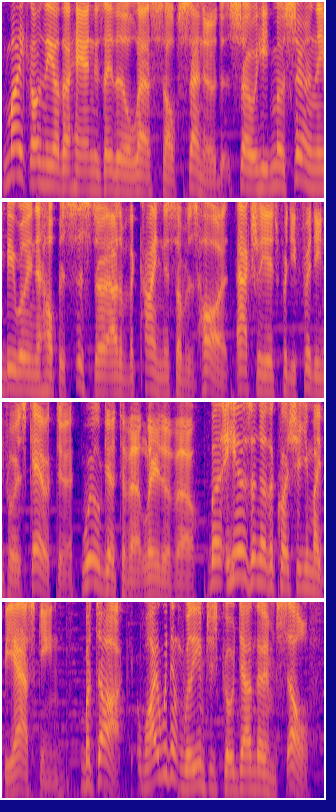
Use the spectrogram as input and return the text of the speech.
Mike, on the other hand, is a little less self-centered, so he'd most certainly be willing to help his sister out of the kindness of his heart. Actually, it's pretty fitting for his character. We'll get to that later, though. But here's another question you might be asking. But Doc, why wouldn't William just go down there himself?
